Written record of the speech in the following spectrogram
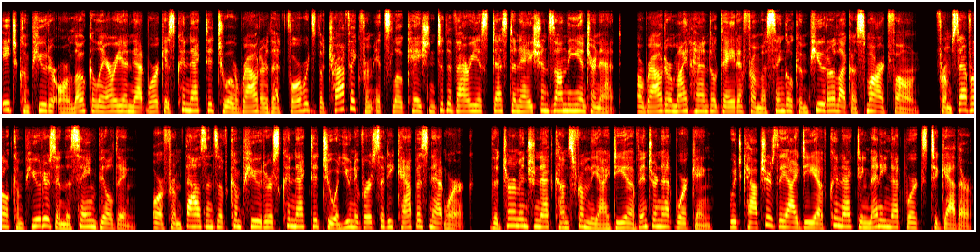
Each computer or local area network is connected to a router that forwards the traffic from its location to the various destinations on the Internet. A router might handle data from a single computer like a smartphone, from several computers in the same building, or from thousands of computers connected to a university campus network. The term Internet comes from the idea of Internetworking, which captures the idea of connecting many networks together.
